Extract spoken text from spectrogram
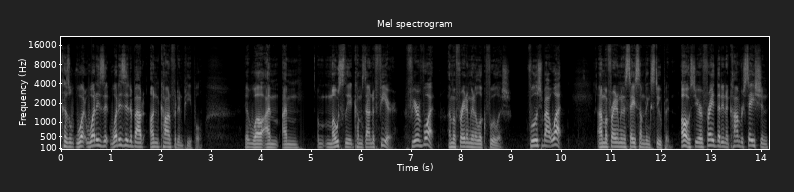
Cuz what what is it what is it about unconfident people? Well, I'm I'm mostly it comes down to fear. Fear of what? I'm afraid I'm going to look foolish. Foolish about what? I'm afraid I'm going to say something stupid. Oh, so you're afraid that in a conversation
